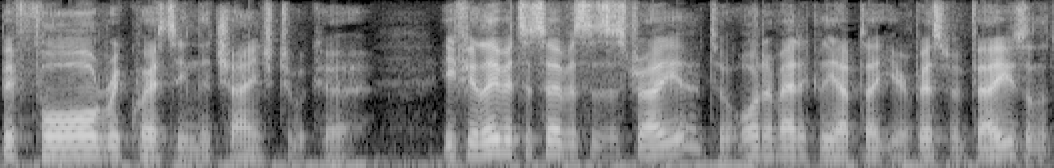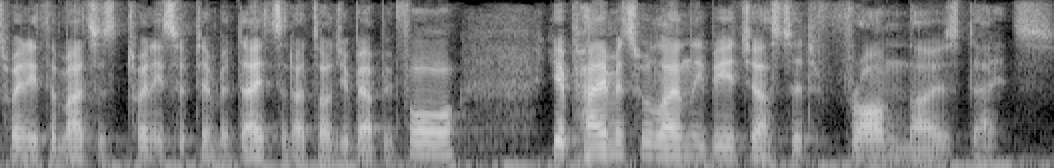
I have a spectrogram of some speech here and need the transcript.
before requesting the change to occur. If you leave it to Services Australia to automatically update your investment values on the 20th of March to 20 September dates that I told you about before, your payments will only be adjusted from those dates.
